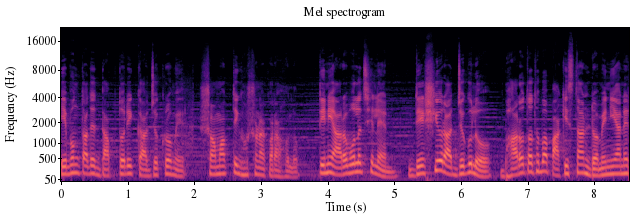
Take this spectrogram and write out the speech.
এবং তাদের দাপ্তরিক কার্যক্রমের সমাপ্তি ঘোষণা করা হলো। তিনি আরও বলেছিলেন, দেশীয় রাজ্যগুলো ভারত অথবা পাকিস্তান ডোমিনিয়ানের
